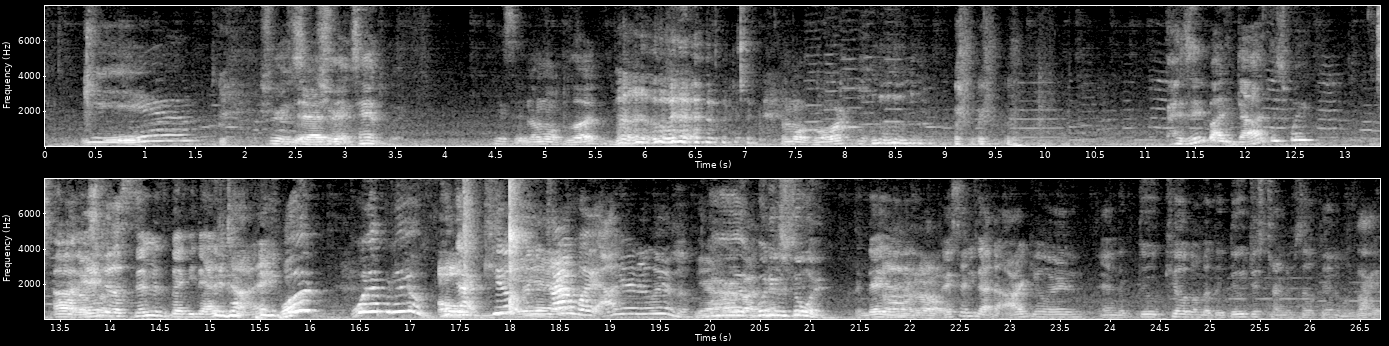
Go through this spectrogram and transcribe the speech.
yeah. Sure, his Yeah, that's insurance it. handled he said, no more blood, no more gore. Has anybody died this week? Uh, That's Angela Simmons' baby daddy died. What? What happened to him? He got killed in the Oh, driveway out here in Atlanta. Yeah, what what he was shit. doing? And they, I don't they said he got to arguing, and the dude killed him, but the dude just turned himself in and was like,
